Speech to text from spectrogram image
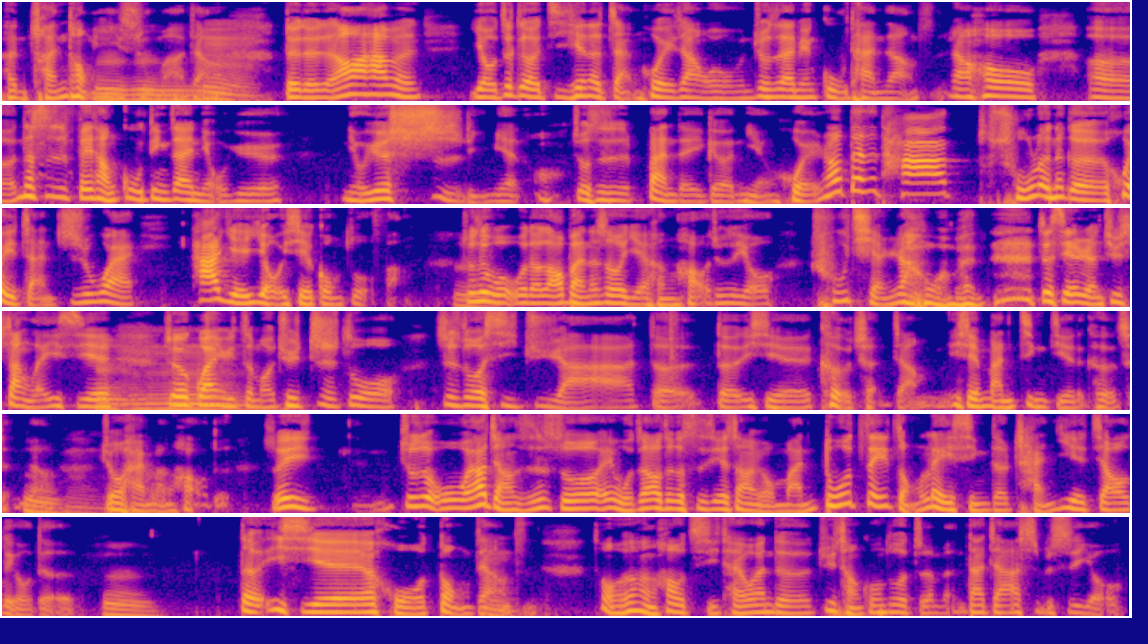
很传统艺术嘛，这样，嗯、对对对。然后他们有这个几天的展会，这样我我们就在那边顾摊这样子。然后呃，那是非常固定在纽约。纽约市里面哦，就是办的一个年会，然后，但是他除了那个会展之外，他也有一些工作坊。嗯、就是我我的老板那时候也很好，就是有出钱让我们 这些人去上了一些，嗯、就是关于怎么去制作制作戏剧啊的的一些课程，这样一些蛮进阶的课程，这样、嗯、就还蛮好的。所以就是我我要讲只是说，哎，我知道这个世界上有蛮多这种类型的产业交流的，嗯，的一些活动这样子。嗯、我很好奇，台湾的剧场工作者们，大家是不是有？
